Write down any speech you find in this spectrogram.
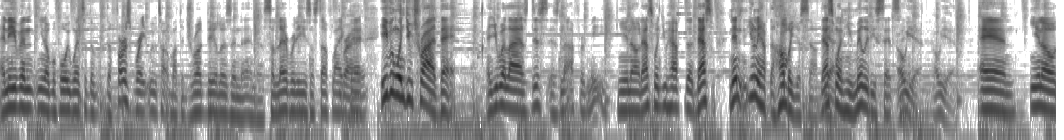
And even you know before we went to the, the first break, we were talking about the drug dealers and the, and the celebrities and stuff like Right. that. Even when you tried that, and you realize this is not for me, you know, that's when you have to. That's then you don't even have to humble yourself. That's Yeah. when humility sets oh, in. Oh yeah, oh yeah. And you know,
